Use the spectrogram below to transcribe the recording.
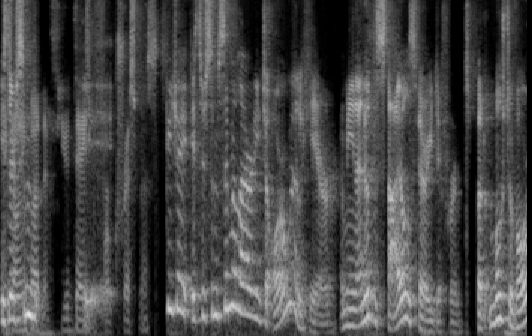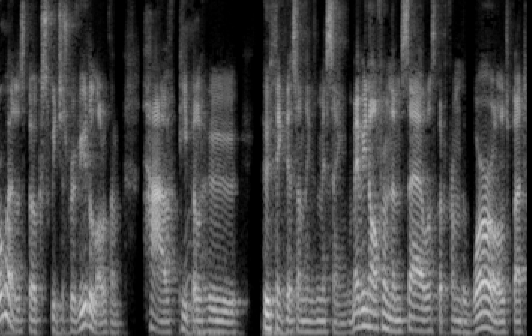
Is He's there only some got a few days eh, before Christmas. PJ, is there some similarity to Orwell here? I mean, I know the style's very different, but most of Orwell's books, we just reviewed a lot of them, have people hmm. who who think that something's missing. Maybe not from themselves, but from the world. But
